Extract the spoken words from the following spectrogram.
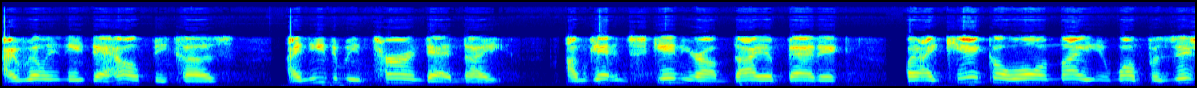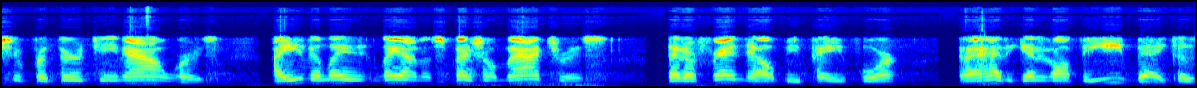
I really need the help because I need to be turned at night. I'm getting skinnier. I'm diabetic, but I can't go all night in one position for 13 hours. I even lay lay on a special mattress that a friend helped me pay for, and I had to get it off the eBay because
